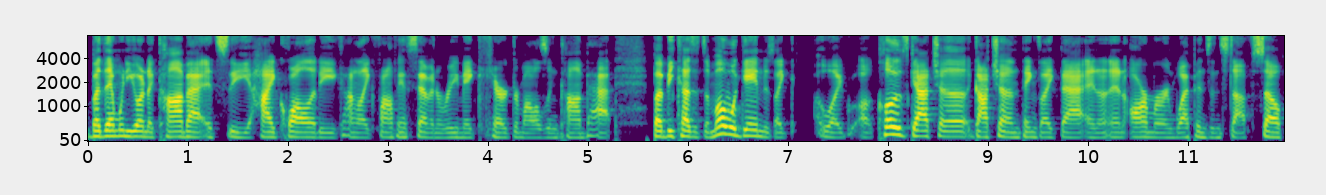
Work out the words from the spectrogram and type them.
But then when you go into combat, it's the high quality kind of like Final Fantasy VII remake character models in combat. But because it's a mobile game, there's like like uh, clothes gacha, gacha, and things like that, and and armor and weapons and stuff. So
